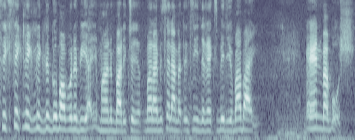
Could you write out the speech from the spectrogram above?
Siksik liglig na gumawa na biyaya. Mga nabalik sa inyo. Maraming salamat and see you in the next video. Bye-bye. And babush.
